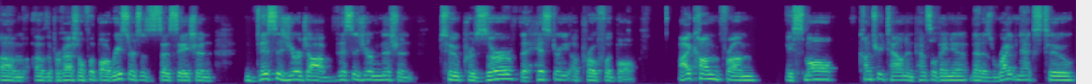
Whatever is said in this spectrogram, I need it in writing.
um, of the Professional Football Research Association, This is your job, this is your mission to preserve the history of pro football. I come from a small country town in Pennsylvania that is right next to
